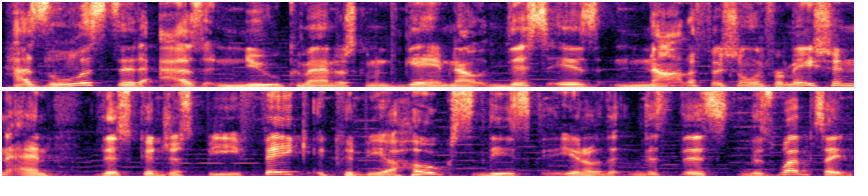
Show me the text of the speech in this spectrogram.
has listed as new commanders coming to the game. Now this is not official information and this could just be fake. It could be a hoax. These you know this this this website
